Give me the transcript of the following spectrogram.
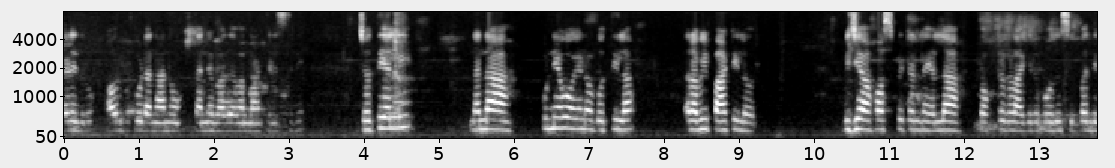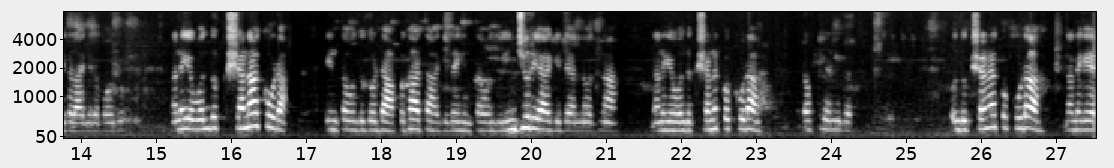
ಹೇಳಿದರು. ಅವ್ರಿಗೂ ಕೂಡ ನಾನು ಧನ್ಯವಾದವನ್ನು ತಿಳಿಸ್ತೀನಿ. ಜೊತೆಯಲ್ಲಿ ನನ್ನ ಪುಣ್ಯವೋ ಏನೋ ಗೊತ್ತಿಲ್ಲ. ರವಿ ಪಾಟೀಲ್ ಅವರು. ವಿಜಯ ಹಾಸ್ಪಿಟಲ್ನ ಎಲ್ಲ ಡಾಕ್ಟರ್ಗಳಾಗಿರ್ಬೋದು, ಸಿಬ್ಬಂದಿಗಳಾಗಿರ್ಬೋದು. ನನಗೆ ಒಂದು ಕ್ಷಣ ಕೂಡ ಇಂಥ ಒಂದು ದೊಡ್ಡ ಅಪಘಾತ ಆಗಿದೆ ಇಂಥ ಒಂದು ಇಂಜುರಿ ಆಗಿದೆ ಅನ್ನೋದನ್ನ ನನಗೆ ಒಂದು ಕ್ಷಣಕ್ಕೂ ಕೂಡ ಡಾಕ್ಟರ್ ಹೇಳಿದ್ದಾರೆ. ಒಂದು ಕ್ಷಣಕ್ಕೂ ಕೂಡ ನನಗೆ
